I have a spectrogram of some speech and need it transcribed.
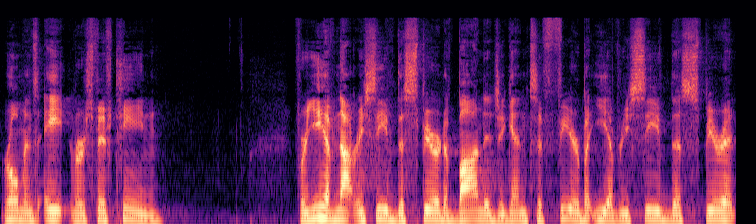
Romans 8, verse 15. For ye have not received the spirit of bondage again to fear, but ye have received the spirit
